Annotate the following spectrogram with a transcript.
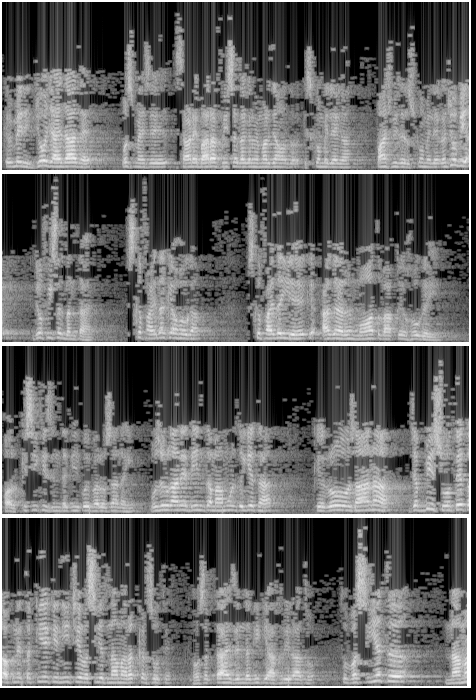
کہ میری جو جائیداد ہے، اس میں سے ساڑھے بارہ فیصد اگر میں مر جاؤں تو اس کو ملے گا، پانچ فیصد اس کو ملے گا، جو بھی، جو فیصد بنتا ہے۔ اس کا فائدہ کیا ہوگا؟ اس کا فائدہ یہ ہے کہ اگر موت واقع ہو گئی اور کسی کی زندگی کوئی بھروسہ نہیں۔ بزرگان دین کا معمول تو یہ تھا کہ روزانہ جب بھی سوتے تو اپنے تکیے کے نیچے وسیعت نامہ رکھ کر سوتے۔ ہو سکتا ہے زندگی کی آخری رات ہو۔ تو وسیعت نامہ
